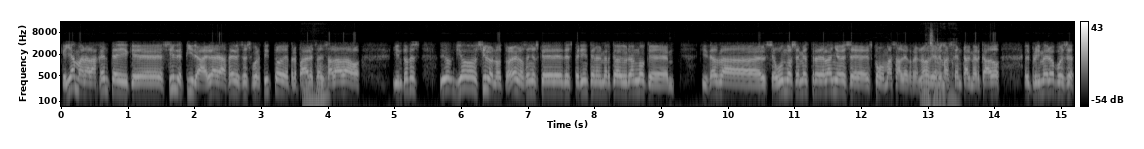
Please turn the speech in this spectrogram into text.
que llaman a la gente y que sí le tira el hacer ese esfuercito de preparar esa ensalada o, y entonces yo, yo sí lo noto, ¿eh? en los años que de experiencia en el mercado de Durango, que quizás la- el segundo semestre del año es, eh, es como más alegre, ¿no? Más Viene alegre. más gente al mercado. El primero, pues, eh,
